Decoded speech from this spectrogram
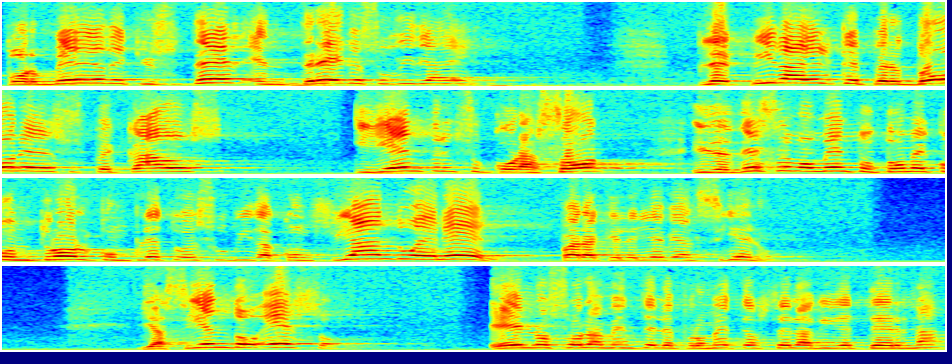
por medio de que usted entregue su vida a Él. Le pida a Él que perdone de sus pecados y entre en su corazón y desde ese momento tome control completo de su vida, confiando en Él para que le lleve al cielo. Y haciendo eso, Él no solamente le promete a usted la vida eterna,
